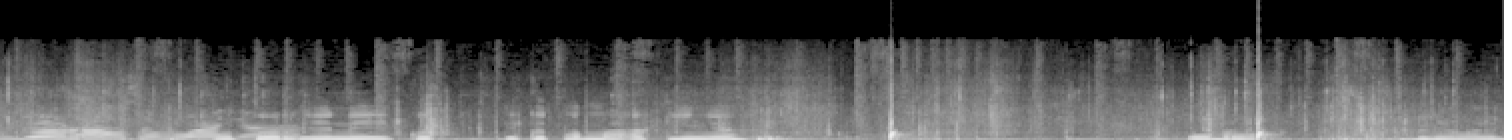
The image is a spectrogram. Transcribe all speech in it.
Didorong semuanya. Motor ini ikut ikut lemah akinya. Oh bro, udah nyalain.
